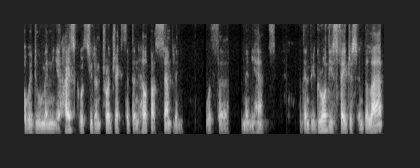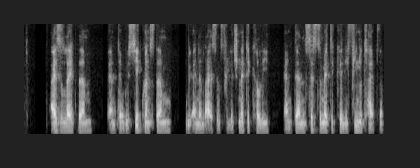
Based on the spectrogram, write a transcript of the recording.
or we do many high school student projects that then help us sampling with uh, many hands. And then we grow these phages in the lab, isolate them, and then we sequence them, we analyze them phylogenetically, and then systematically phenotype them.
